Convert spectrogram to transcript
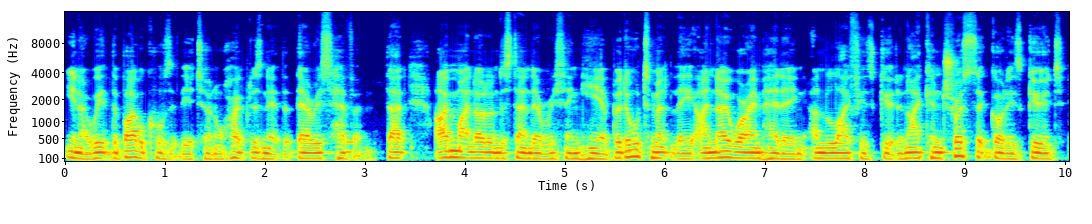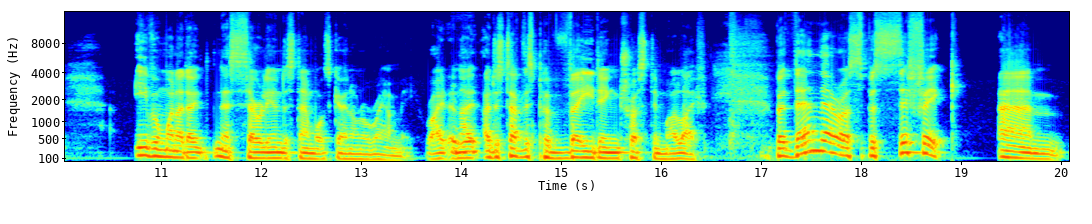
you know, we, the Bible calls it the eternal hope, doesn't it? That there is heaven, that I might not understand everything here, but ultimately I know where I'm heading and life is good. And I can trust that God is good even when I don't necessarily understand what's going on around me, right? And mm-hmm. I, I just have this pervading trust in my life. But then there are specific um,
